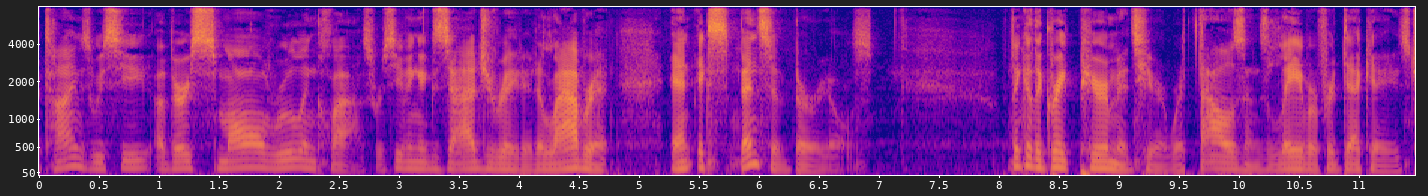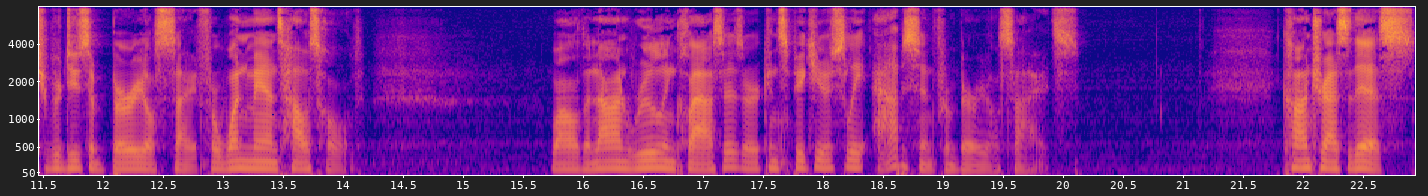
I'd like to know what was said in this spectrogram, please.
At times, we see a very small ruling class receiving exaggerated, elaborate, and expensive burials. Think of the Great Pyramids here, where thousands labor for decades to produce a burial site for one man's household, while the non ruling classes are conspicuously absent from burial sites. Contrast this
